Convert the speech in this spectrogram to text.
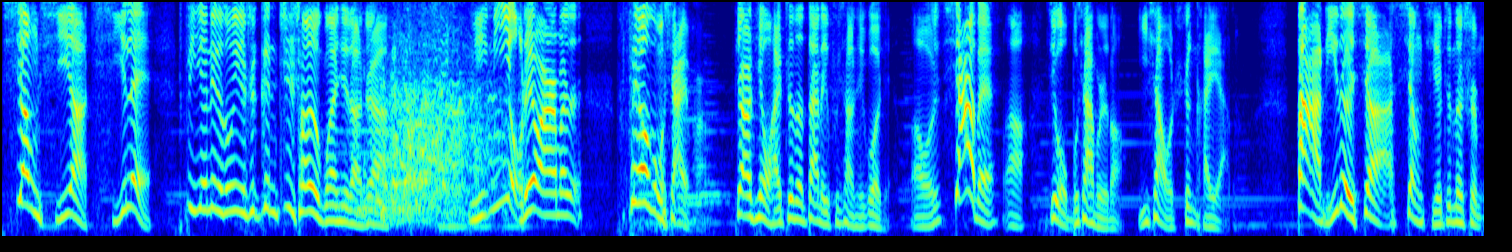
象棋啊，棋类，毕竟这个东西是跟智商有关系的，是吧？你你有这玩意儿吗？非要跟我下一盘，第二天我还真的带了一副象棋过去啊，我下呗啊，结果不下不知道，一下我是真开眼了。大迪的下象棋真的是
